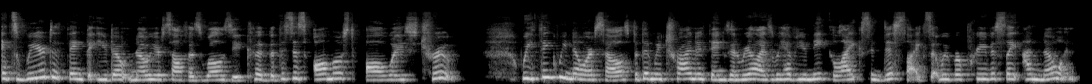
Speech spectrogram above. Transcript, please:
It's weird to think that you don't know yourself as well as you could, but this is almost always true. We think we know ourselves, but then we try new things and realize we have unique likes and dislikes that we were previously unknown.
